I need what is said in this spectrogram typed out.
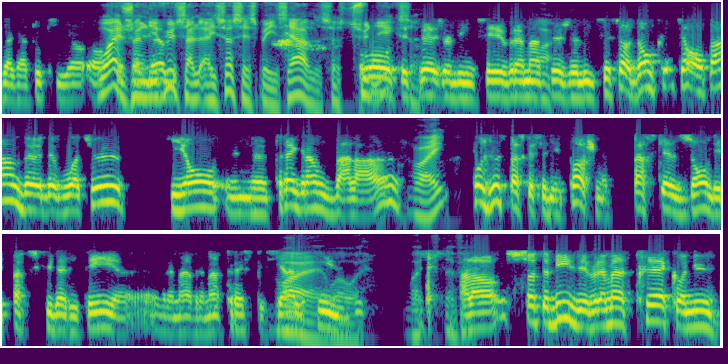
Zagato qui a. Oui, je l'ai vu. Ça, ça c'est spécial. Ça, c'est oh, unique. c'est très joli. C'est vraiment très joli. C'est ça. Donc, on parle de, de, voitures qui ont une très grande valeur. Oui. Pas juste parce que c'est des poches, mais parce qu'elles ont des particularités euh, vraiment, vraiment très spéciales. Oui, oui, oui. Alors, Sotheby's est vraiment très connu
